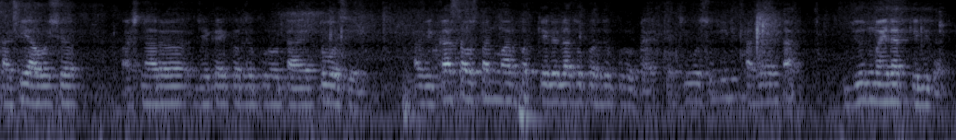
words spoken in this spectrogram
साठी आवश्यक असणारं जे काही कर्ज पुरवठा आहे तो असेल. हा विकास संस्थांमार्फत केलेला जो कर्ज पुरवठा आहे त्याची वसुली ही साधारणतः जून महिन्यात केली जाते.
